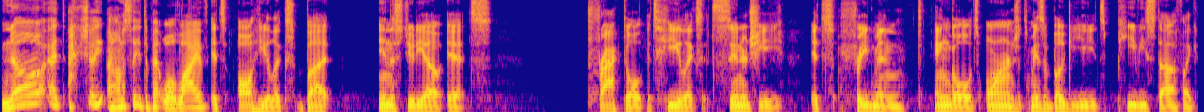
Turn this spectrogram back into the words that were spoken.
no, it, actually, honestly, it depends. Well, live, it's all Helix, but in the studio, it's Fractal, it's Helix, it's Synergy, it's Friedman, Engl, it's Orange, it's Mesa Boogie, it's PV stuff. Like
